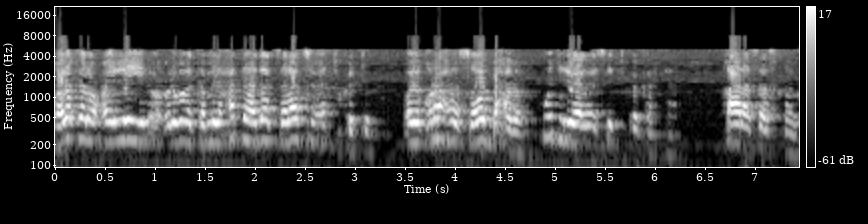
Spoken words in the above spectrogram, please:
Qolo kale waxay leeyihiin oo culamada ka mid a xataa haddaad salaad subax tukato oy qoraxda soo baxdo witrigaaga waa iska tukan kartaa. Qaaraa saas qaba.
